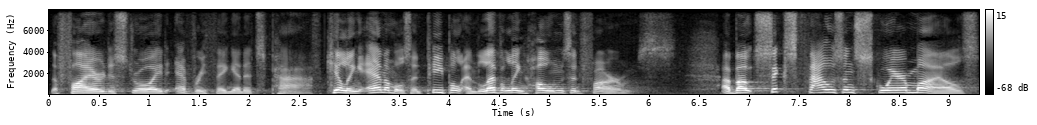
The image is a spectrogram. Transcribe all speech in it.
The fire destroyed everything in its path, killing animals and people and leveling homes and farms. About 6,000 square miles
